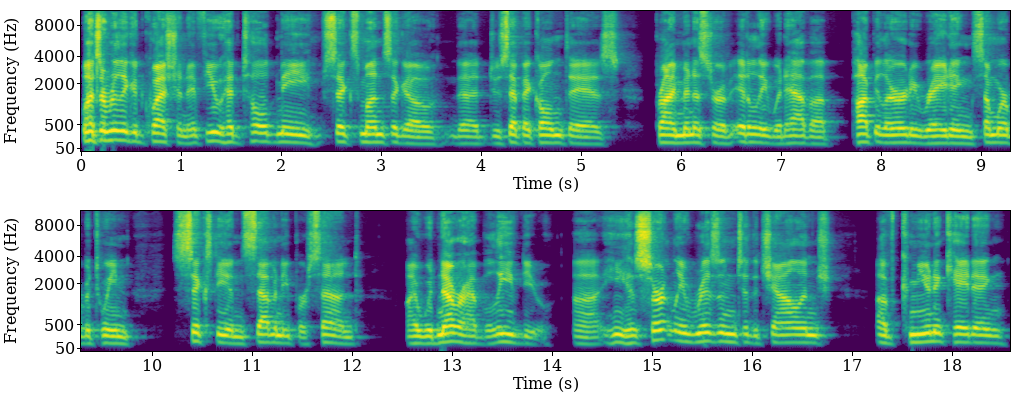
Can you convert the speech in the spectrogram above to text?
Well, that's a really good question. If you had told me six months ago that Giuseppe Conte, as Prime Minister of Italy, would have a popularity rating somewhere between 60 and 70%, I would never have believed you. Uh, he has certainly risen to the challenge of communicating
